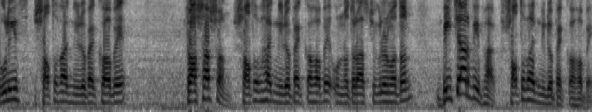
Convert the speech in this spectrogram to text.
পুলিশ শতভাগ নিরপেক্ষ হবে, প্রশাসন শতভাগ নিরপেক্ষ হবে, উন্নত রাষ্ট্রগুলোর মতন বিচার বিভাগ শতভাগ নিরপেক্ষ হবে।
